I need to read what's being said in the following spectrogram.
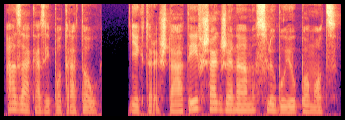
a zákazy potratov. Niektoré štáty však ženám sľubujú pomoc.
